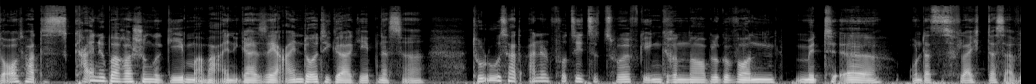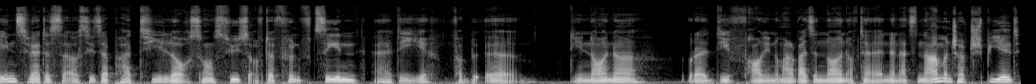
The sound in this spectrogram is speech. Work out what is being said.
Dort hat es keine Überraschung gegeben, aber einige sehr eindeutige Ergebnisse. Toulouse hat 41 zu 12 gegen Grenoble gewonnen mit, äh, und das ist vielleicht das erwähnenswerteste aus dieser Partie, Laure Sansus auf der 15, äh, die, äh, die Neuner oder die Frau, die normalerweise neun auf der, in der Nationalmannschaft spielt,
